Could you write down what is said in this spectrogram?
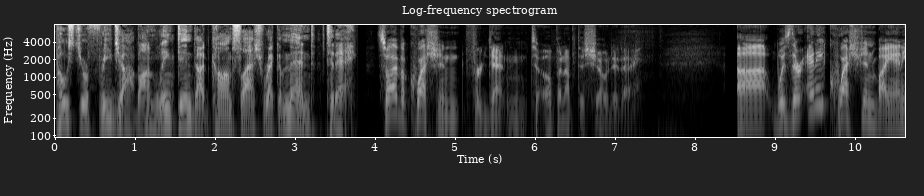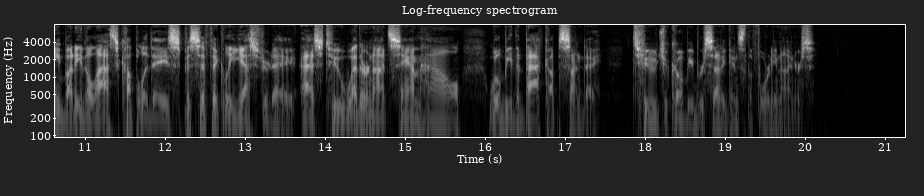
Post your free job on linkedin.com slash recommend today. So I have a question for Denton to open up the show today. Uh, was there any question by anybody the last couple of days, specifically yesterday, as to whether or not Sam Howell will be the backup Sunday to Jacoby Brissett against the 49ers?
